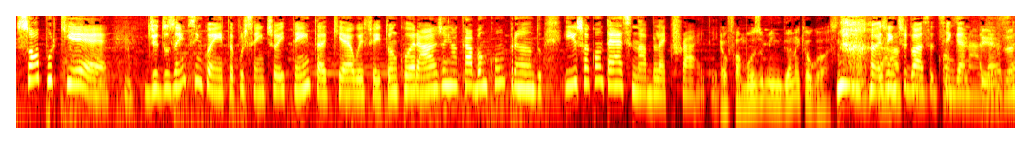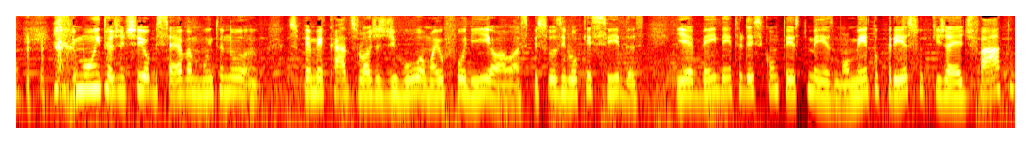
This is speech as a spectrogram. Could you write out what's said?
só porque é de 250 por 180, que é o efeito ancoragem, acabam comprando. E isso acontece na Black Friday. É o famoso me engana que eu gosto. a gente gosta de ser enganada. e muito, a gente observa muito no supermercados, lojas de rua, uma euforia, ó, as pessoas enlouquecidas. E é bem dentro desse contexto mesmo. Aumenta o preço, que já é de fato,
